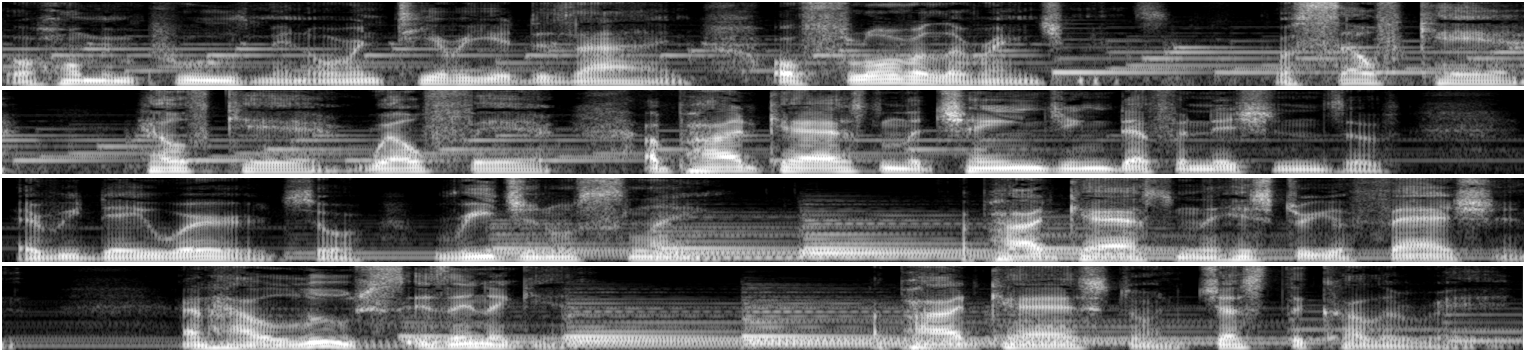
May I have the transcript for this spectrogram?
or home improvement, or interior design, or floral arrangements, or self care, healthcare, welfare, a podcast on the changing definitions of everyday words or regional slang, a podcast on the history of fashion and how loose is in again, a podcast on just the color red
